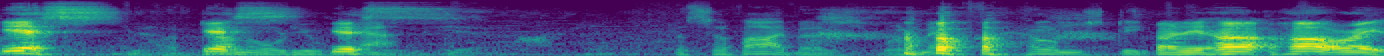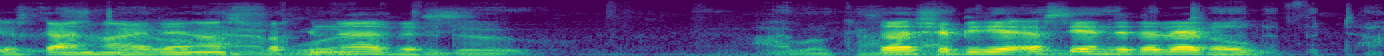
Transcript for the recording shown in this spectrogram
Yes. You have done Yes. Yes. The survivors will make the Helm's Deep. Bloody heart, heart rate was going higher then. I was fucking nervous. I So that should be the- that's the end of the level. turn of the tide.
